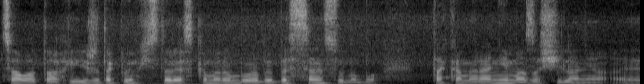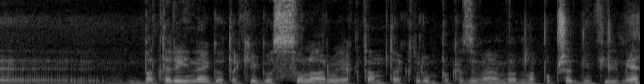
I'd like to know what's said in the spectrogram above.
cała ta, że tak powiem, historia z kamerą byłaby bez sensu, no bo ta kamera nie ma zasilania bateryjnego takiego z solaru, jak tamta, którą pokazywałem Wam na poprzednim filmie,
